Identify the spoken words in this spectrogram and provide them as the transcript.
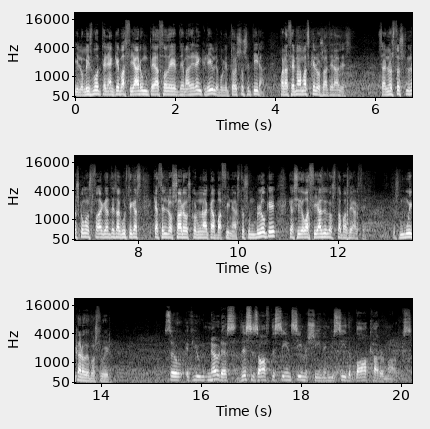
y lo mismo tenían que vaciar un pedazo de, de madera increíble, porque todo eso se tira, para hacer nada más que los laterales. O sea, no, esto es, no es como los fabricantes de acústicas que hacen los aros con una capa fina. Esto es un bloque que ha sido vaciado y dos tapas de arce. Es muy caro de construir. So if you notice, this is off the CNC machine, and you see the ball cutter marks.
